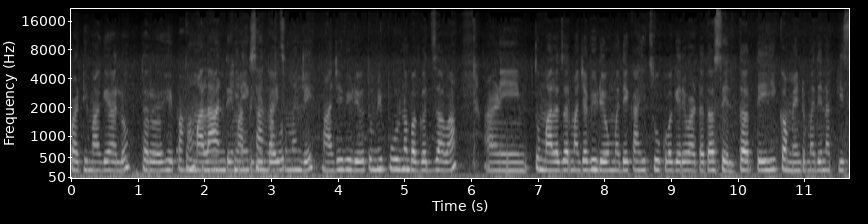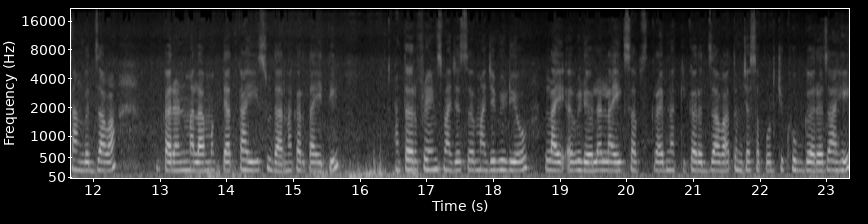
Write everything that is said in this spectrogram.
पाठीमागे आलो. तर हे पहा तुम्हाला आणखी एक सांगायचं म्हणजे माझे व्हिडिओ तुम्ही पूर्ण बघत जावा. आणि तुम्हाला जर माझ्या व्हिडिओमध्ये काही चूक वगैरे वाटत असेल तर तेही कमेंटमध्ये नक्की सांगत जावा. कारण मला मग त्यात काही सुधारणा करता येतील. तर फ्रेंड्स माझ्या माझे व्हिडिओ लाय व्हिडिओला लाईक सबस्क्राईब नक्की करत जावा. तुमच्या सपोर्टची खूप गरज आहे.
